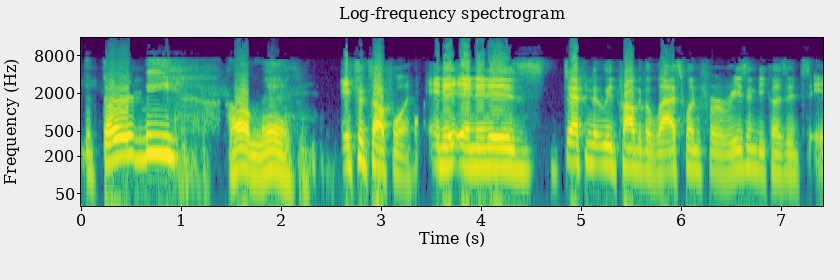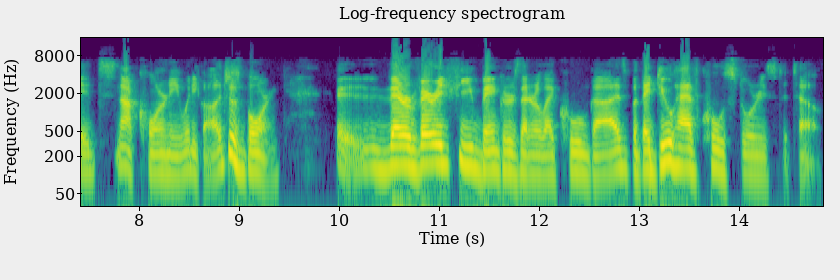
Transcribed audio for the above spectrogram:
The third B, oh man, It's a tough one, and it and it is definitely probably the last one for a reason because it's it's not corny. What do you call it? It's just boring. Uh, There are very few bankers that are like cool guys, but they do have cool stories to tell,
